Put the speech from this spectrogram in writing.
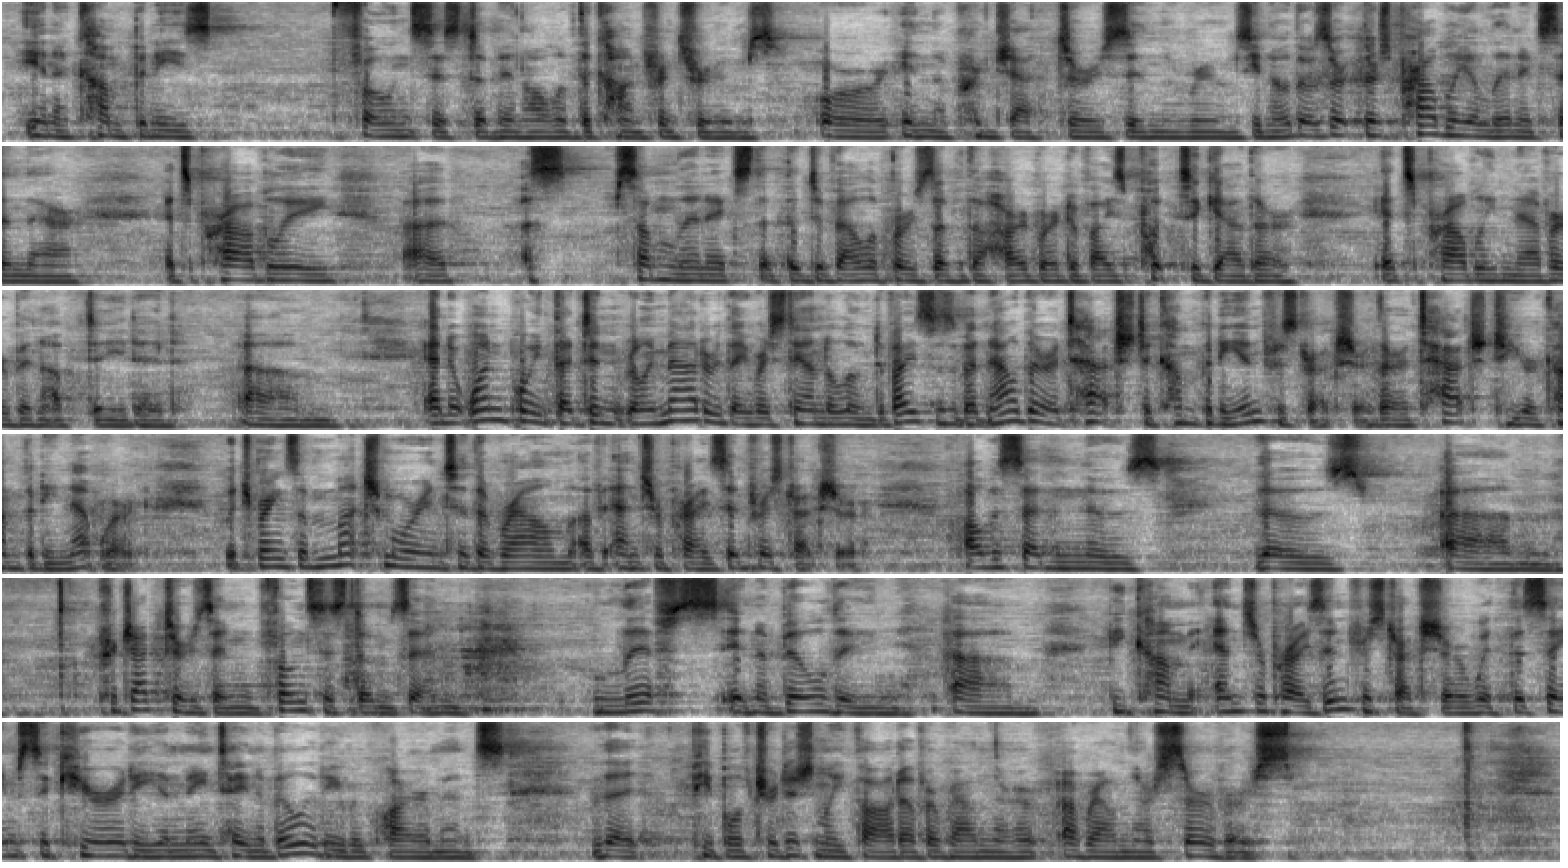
in a company's phone system in all of the conference rooms or in the projectors in the rooms. You know, those are, there's probably a Linux in there. It's probably uh, some Linux that the developers of the hardware device put together. It's probably never been updated. Um, and at one point that didn't really matter, they were standalone devices, but now they're attached to company infrastructure. They're attached to your company network, which brings them much more into the realm of enterprise infrastructure. All of a sudden those, those um, projectors and phone systems and lifts in a building um, become enterprise infrastructure with the same security and maintainability requirements that people have traditionally thought of around their, around their servers.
